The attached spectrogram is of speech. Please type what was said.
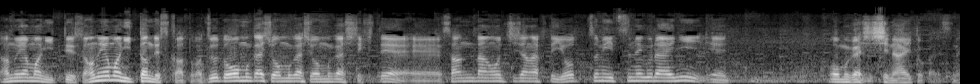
あの山に行ってですあの山に行ったんですかとか、ずっとオウム返し、オウム返し、オウム返してきて、え3段落ちじゃなくて、4つ目、5つ目ぐらいに、えーオウム返ししないとかですね、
